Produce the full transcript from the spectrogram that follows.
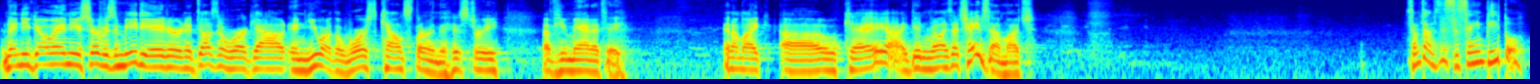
And then you go in, you serve as a mediator, and it doesn't work out, and you are the worst counselor in the history of humanity. And I'm like, okay, I didn't realize I changed that much. Sometimes it's the same people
